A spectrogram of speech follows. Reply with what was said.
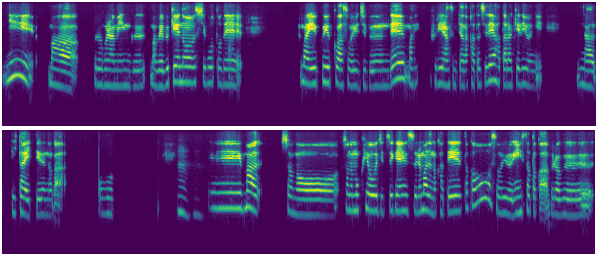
に、まあ、プログラミング、まあ、ウェブ系の仕事で、まあ、ゆくゆくはそういう自分で、まあ、フリーランスみたいな形で働けるようになりたいっていうのがうんうん、でまあそのその目標を実現するまでの過程とかをそういうインスタとかブログ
